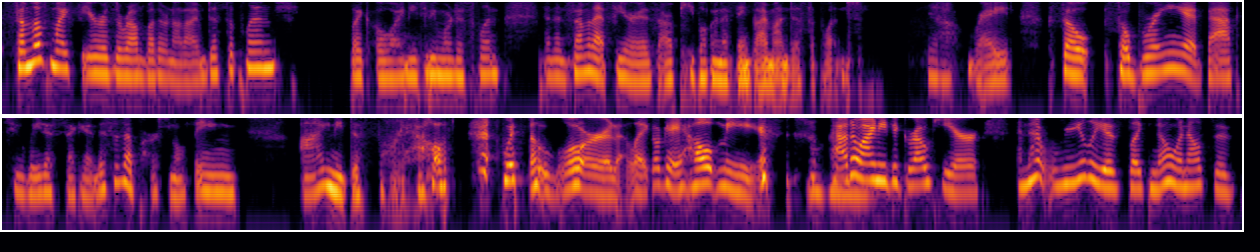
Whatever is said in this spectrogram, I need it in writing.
some of my fears is around whether or not I'm disciplined, like, oh, I need to be more disciplined. And then some of that fear is, are people going to think I'm undisciplined? Yeah. right so so bringing it back to wait a second this is a personal thing i need to sort out with the lord like okay help me how do Mhm. i need to grow here and that really is like no one else's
